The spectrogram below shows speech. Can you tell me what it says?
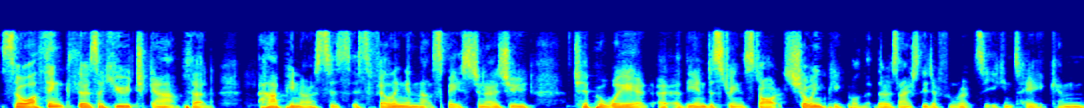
So i think there's a huge gap that happy nurse is, is filling in that space you know as you chip away at, at the industry and start showing people that there's actually different routes that you can take and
